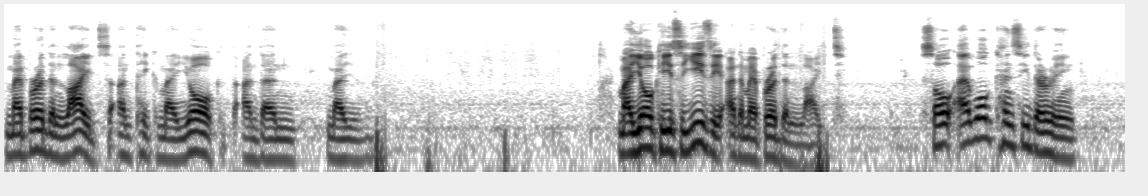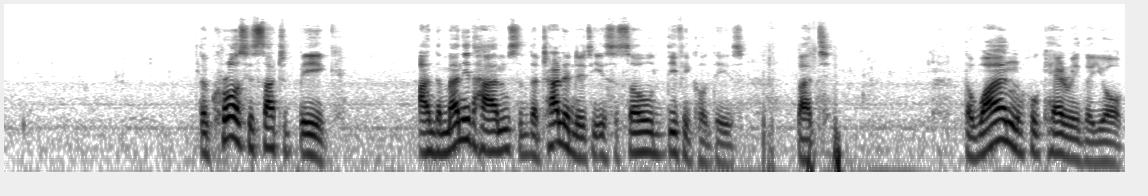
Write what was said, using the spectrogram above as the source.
my burden light and take my yoke and then my my yoke is easy and my burden light. So I was considering the cross is such big and many times the challenge is so difficulties, but the one who carried the yoke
